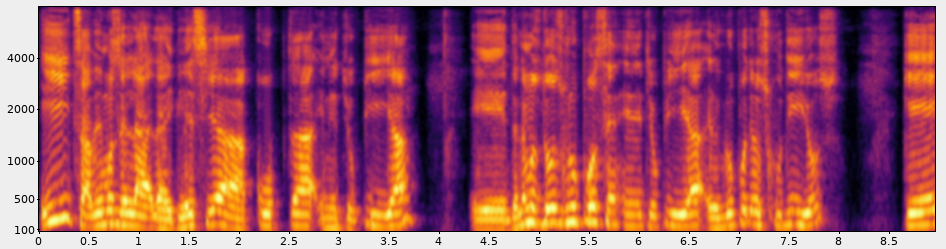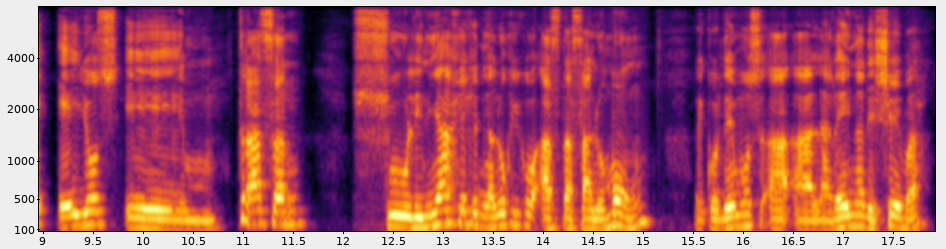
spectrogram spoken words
Y sabemos de la, la iglesia copta en Etiopía, eh, tenemos dos grupos en, Etiopía, el grupo de los judíos, que ellos eh, trazan su linaje genealógico hasta Salomón. Recordemos a, la reina de Sheba,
